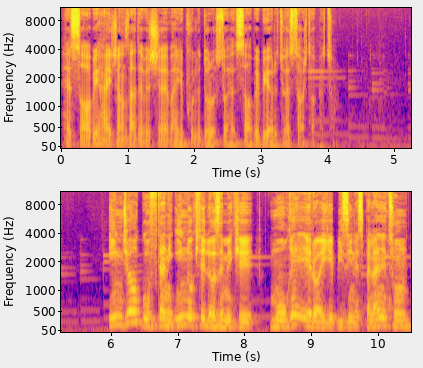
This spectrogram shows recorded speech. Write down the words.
حسابی هیجان زده بشه و یه پول درست و حسابی بیاره تو استارتاپتون. اینجا گفتن این نکته لازمه که موقع ارائه business plan تون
